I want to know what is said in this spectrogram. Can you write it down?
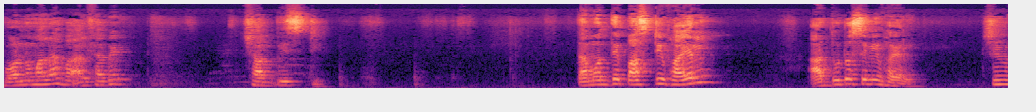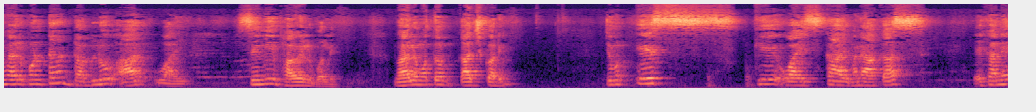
বর্ণমালা বা অ্যালফাবেট ছাব্বিশটি। তার মধ্যে পাঁচটি ভয়েল আর দুটো সেমি ভয়েল সেমি ভয়েল কোনটা? ডব্লিউ আর ওয়াই সেমি ভাওয়েল বলে ভাওয়েলের মতো কাজ করে। যেমন এস কে ওয়াই স্কাই মানে আকাশ। এখানে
